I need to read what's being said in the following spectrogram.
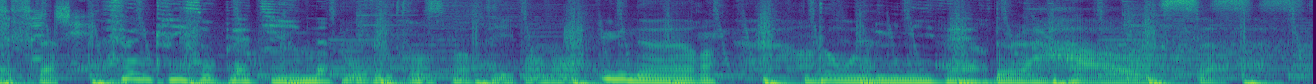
Funkris au platine pour vous transporter pendant une heure dans l'univers de la house.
